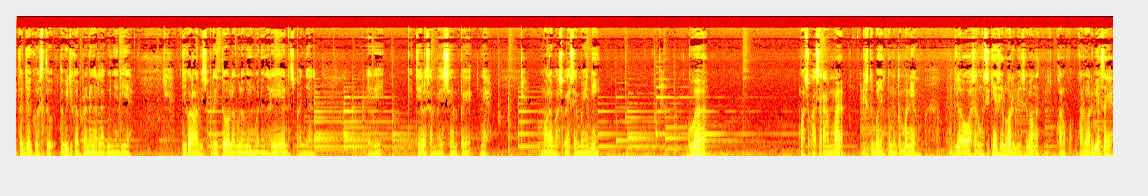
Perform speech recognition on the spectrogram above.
itu Jagos tuh. Gue juga pernah dengar lagunya dia. Jadi kurang lebih seperti itu lagu-lagu yang gue dengerin sepanjang dari kecil sampai SMP nah mulai masuk SMA ini gue masuk asrama di situ banyak teman-teman yang gila wawasan musiknya sih luar biasa banget. Bukan bukan luar biasa ya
